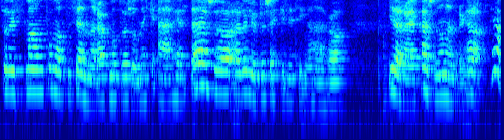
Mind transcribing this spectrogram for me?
Så hvis man på en måte kjenner at motivasjonen ikke er helt der, så er det lurt å sjekke de tingene her og gjøre kanskje noen endringer, da. ja.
